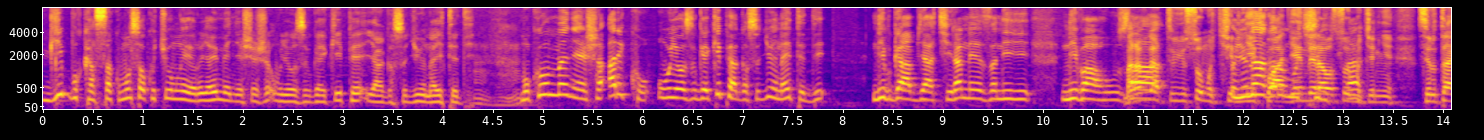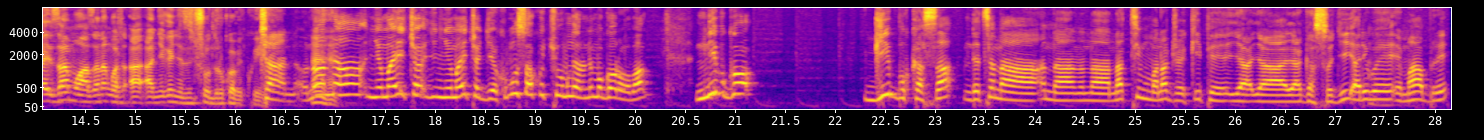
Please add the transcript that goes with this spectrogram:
gibukasa ku munsi wo ku cyumweru yabimenyesheje ubuyobozi bwa ekipe ya gasogi united. Mu kubimenyesha ariko ubuyobozi bwa ekipe ya gasogi united ntibwabyakira neza ni- ntibahuza baravuga ati uyu si umukinnyi twagenderaho si umukinnyi. si rutayizamu wazana ngo anyeganyeze inshundura uko bikwiye. Cyane noneho nyuma y'icyo gihe ku munsi wo ku cyumweru nimugoroba ni bwo gibukasa ndetse na na na na timu manager ekipe ya ya ya gasogi ari we emabure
